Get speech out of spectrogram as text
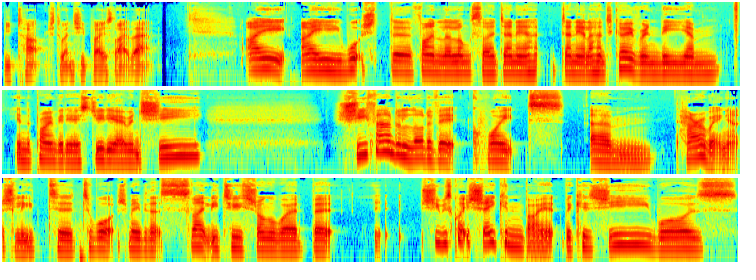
be touched when she plays like that. I I watched the final alongside Daniela, Daniela Hantuchova in the um, in the Prime Video studio, and she she found a lot of it quite um, harrowing, actually, to to watch. Maybe that's slightly too strong a word, but she was quite shaken by it because she was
